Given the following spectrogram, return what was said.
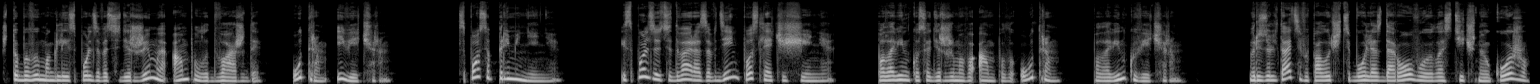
чтобы вы могли использовать содержимое ампулы дважды, утром и вечером. Способ применения. Используйте два раза в день после очищения. Половинку содержимого ампулы утром, половинку вечером. В результате вы получите более здоровую эластичную кожу,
